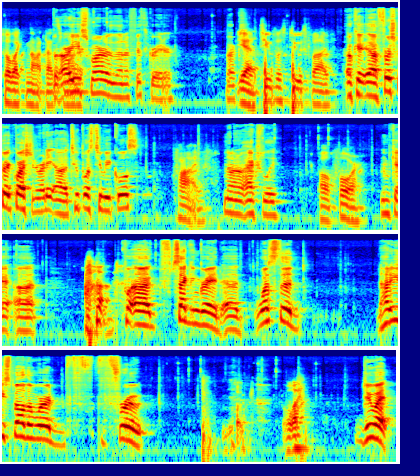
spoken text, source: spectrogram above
So like not that but smart. are you smarter than a fifth grader? Yeah, two plus two is five. Okay, uh, first grade question. Ready? Uh, two plus two equals? Five. No, no, actually. Oh, four. Okay. Uh, uh second grade. Uh, what's the? How do you spell the word f- fruit? what? Do it.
